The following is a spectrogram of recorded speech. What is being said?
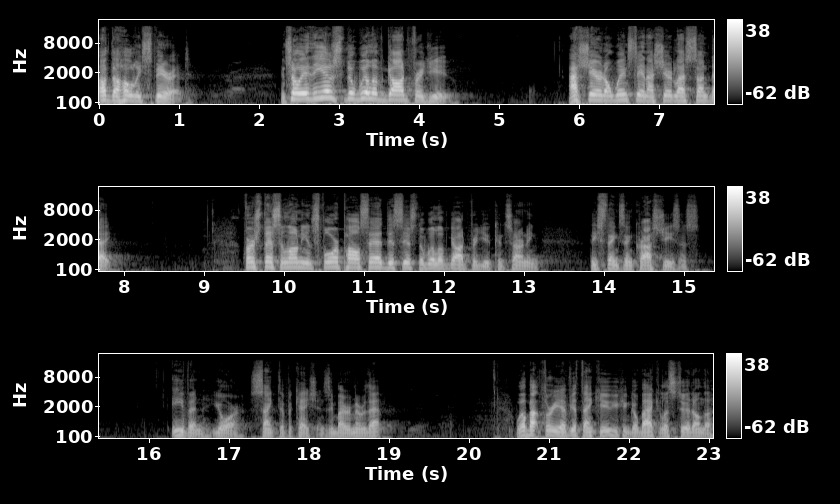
of the Holy Spirit. And so it is the will of God for you. I shared on Wednesday and I shared last Sunday. 1 Thessalonians 4, Paul said, This is the will of God for you concerning these things in Christ Jesus, even your sanctification. Does anybody remember that? Well, about three of you, thank you. You can go back and listen to it on the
